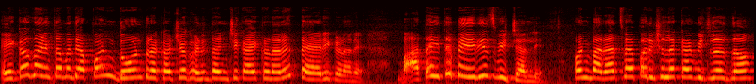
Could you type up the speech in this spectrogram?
एका गणितामध्ये आपण दोन प्रकारच्या गणितांची काय करणार आहे? तयारी करणार आहे. आता इथे बेरीज विचारले. पण बऱ्याच वेळा परीक्षेला काय विचारलं जातं?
